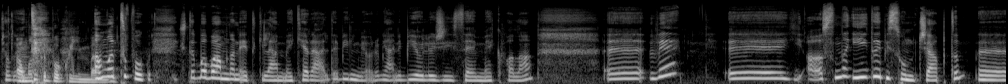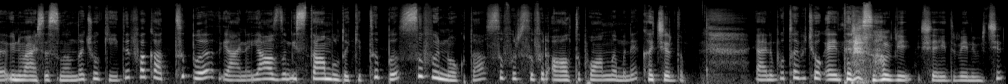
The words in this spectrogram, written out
Çok Ama tıp okuyayım ben Ama de. tıp oku. İşte babamdan etkilenmek herhalde bilmiyorum. Yani biyolojiyi sevmek falan. E, ve e, aslında iyi de bir sonuç yaptım. E, üniversite sınavında çok iyiydi. Fakat tıpı yani yazdığım İstanbul'daki tıpı 0.006 puanla mı ne kaçırdım. Yani bu tabii çok enteresan bir şeydi benim için.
